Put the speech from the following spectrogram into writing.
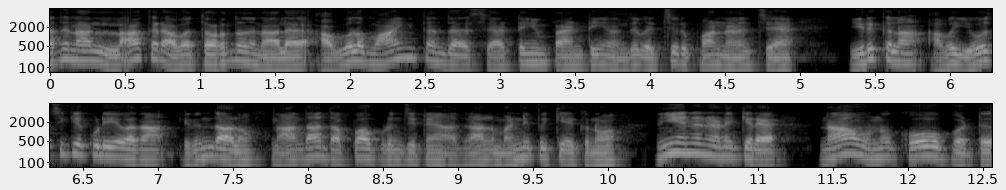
அதனால் லாக்கர் அவள் திறந்ததுனால அவ்வளோ வாங்கி தந்த சட்டையும் பேண்ட்டையும் வந்து வச்சுருப்பான்னு நினச்சேன். இருக்கலாம். அவள் யோசிக்கக்கூடியவ தான். இருந்தாலும் நான் தான் தப்பாக புரிஞ்சிட்டேன். அதனால் மன்னிப்பு கேட்கணும். நீ என்ன நினைக்கிற? நான் ஒன்றும் கோவப்பட்டு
